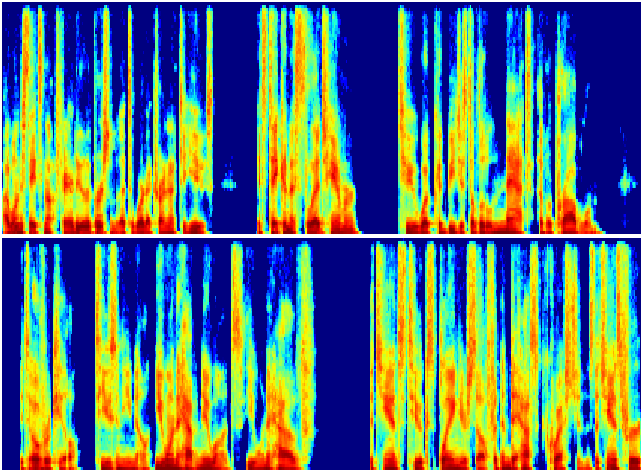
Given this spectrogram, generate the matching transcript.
I want to say it's not fair to the other person, but that's a word I try not to use. It's taken a sledgehammer to what could be just a little gnat of a problem. It's overkill to use an email. You want to have nuance. You want to have the chance to explain yourself, for them to ask questions, the chance for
